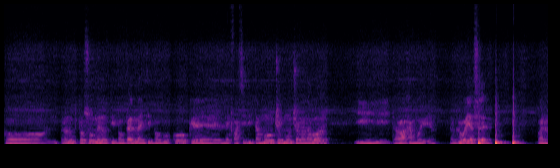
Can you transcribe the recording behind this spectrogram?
con productos húmedos tipo perla y tipo cuscús que les facilitan mucho, mucho la labor y trabajan muy bien. Lo que voy a hacer, bueno,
